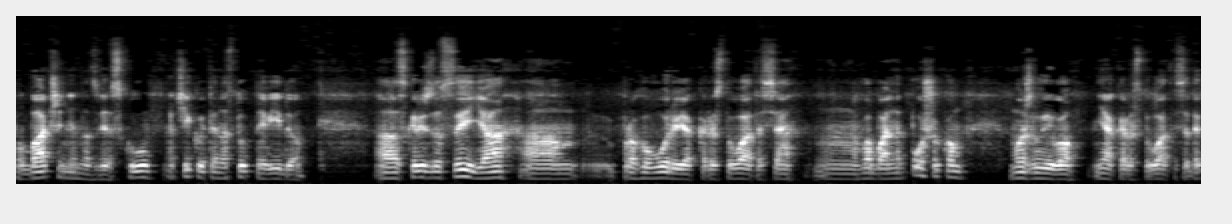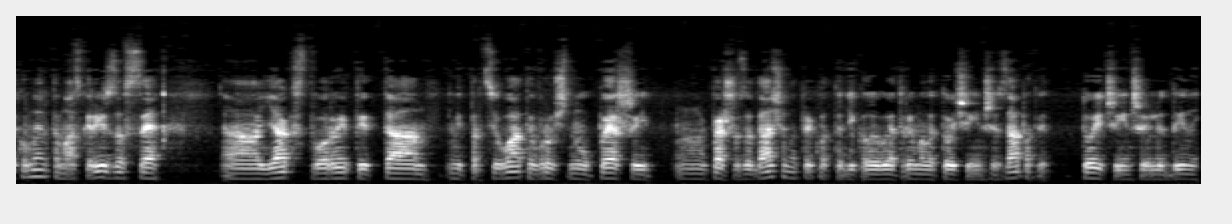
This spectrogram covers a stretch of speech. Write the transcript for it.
Побачення на зв'язку. Очікуйте наступне відео. А, Скоріш за все, я проговорю, як користуватися глобальним пошуком. Можливо, як користуватися документами, а скоріш за все, як створити та відпрацювати вручну перший, першу задачу, наприклад, тоді, коли ви отримали той чи інший запит від тої чи іншої людини.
